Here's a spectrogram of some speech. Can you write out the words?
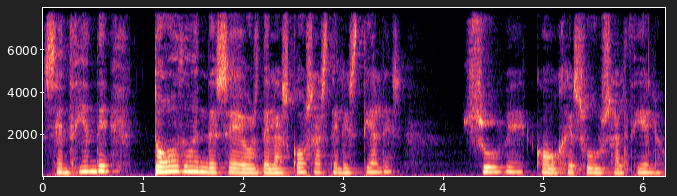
se enciende todo en deseos de las cosas celestiales, sube con Jesús al cielo.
